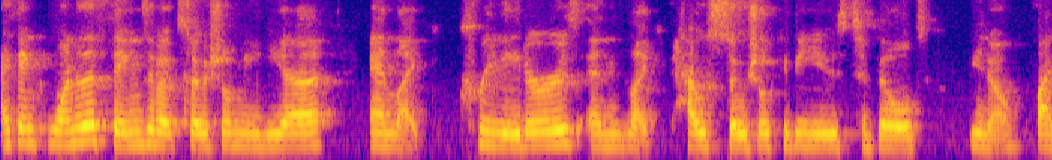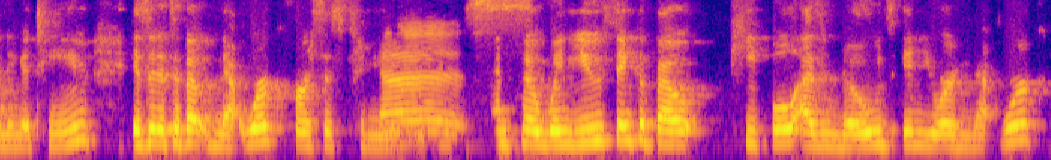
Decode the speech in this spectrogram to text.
I think one of the things about social media and like creators and like how social could be used to build you know finding a team is that it's about network versus community yes. and so when you think about people as nodes in your network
